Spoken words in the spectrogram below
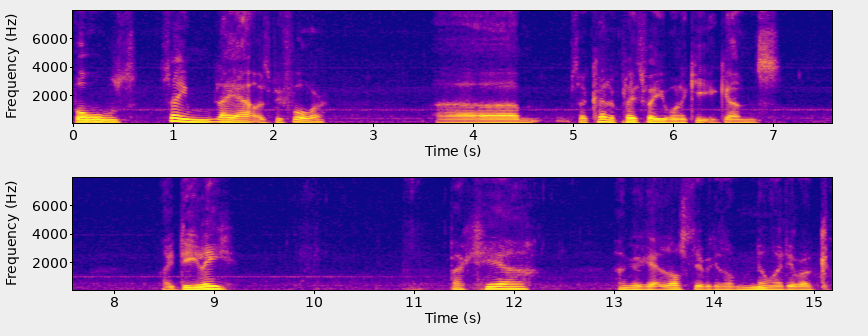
Balls, same layout as before. Um, so kind of place where you want to keep your guns. Ideally. Back here. I'm going to get lost here because I've no idea where I'm going.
